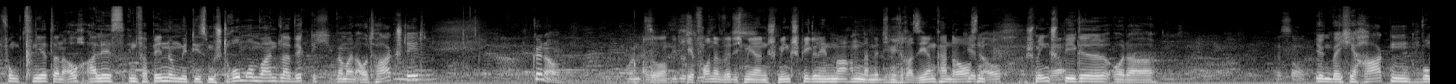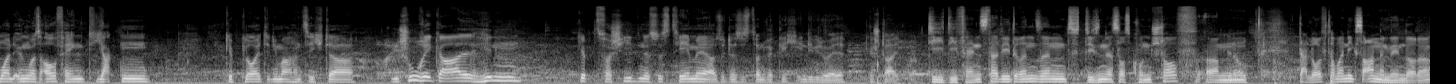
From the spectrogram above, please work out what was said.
Funktioniert dann auch alles in Verbindung mit diesem Stromumwandler, wirklich, wenn man autark steht. Genau. Und Also hier siehst, vorne würde ich mir einen Schminkspiegel hinmachen, damit ich mich rasieren kann geht draußen. auch Schminkspiegel oder So. irgendwelche Haken, wo man irgendwas aufhängt, Jacken. Gibt Leute, die machen sich da ein Schuhregal hin. Gibt es verschiedene Systeme, also das ist dann wirklich individuell gestaltbar. Die, die Fenster, die drin sind, die sind jetzt aus Kunststoff. Ähm, Genau. Da läuft aber nichts an im Winter, oder?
